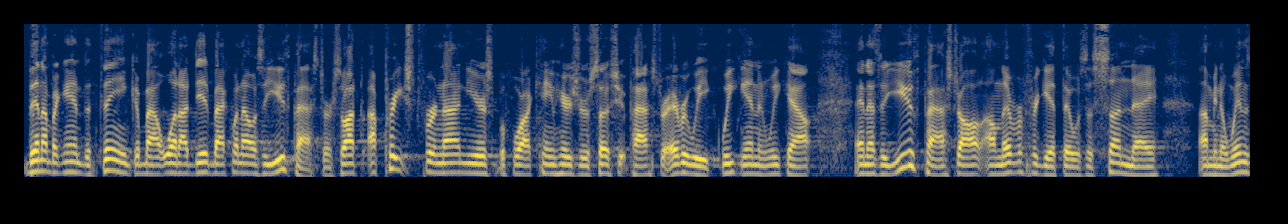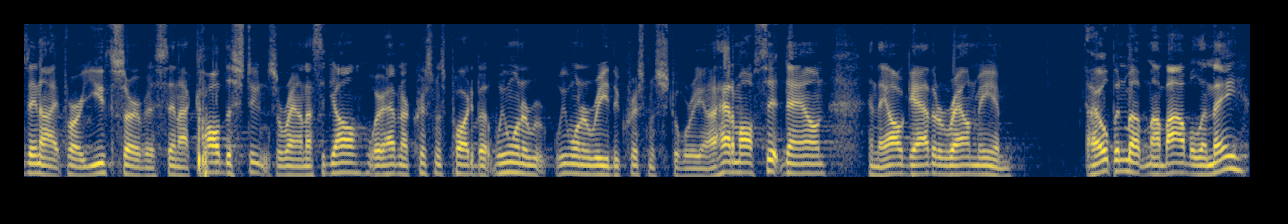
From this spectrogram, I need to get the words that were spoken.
then I began to think about what I did back when I was a youth pastor. So I, I, preached for nine years before I came here as your associate pastor every week, week in and week out. And as a youth pastor, I'll, I'll never forget there was a Sunday, I mean a Wednesday night for our youth service, and I called the students around. I said, "Y'all, we're having our Christmas party, but we want to we want to read the Christmas story." And I had them all sit down, and they all gathered around me, and I opened up my Bible, and they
